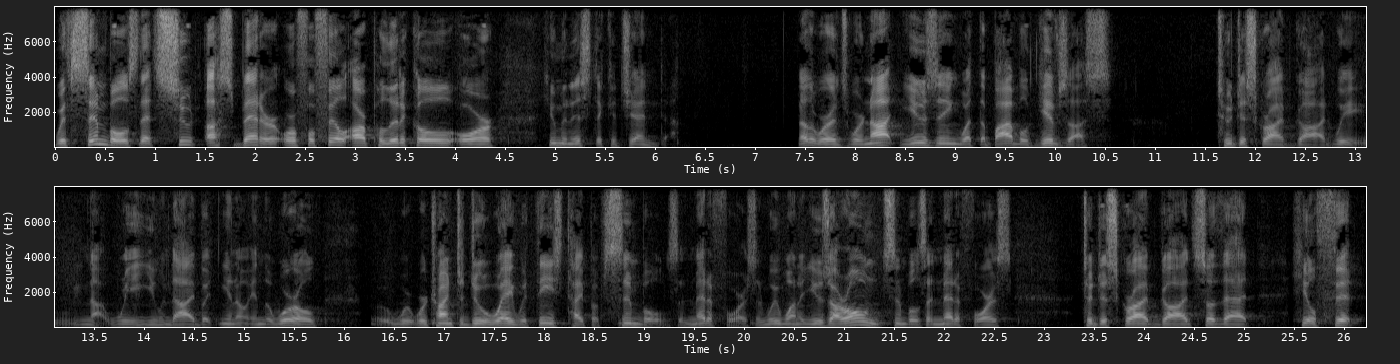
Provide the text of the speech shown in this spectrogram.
with symbols that suit us better or fulfill our political or humanistic agenda. In other words, we're not using what the Bible gives us to describe God. We, not we, you and I, but you know, in the world, we're trying to do away with these type of symbols and metaphors, and we want to use our own symbols and metaphors to describe God so that He'll fit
